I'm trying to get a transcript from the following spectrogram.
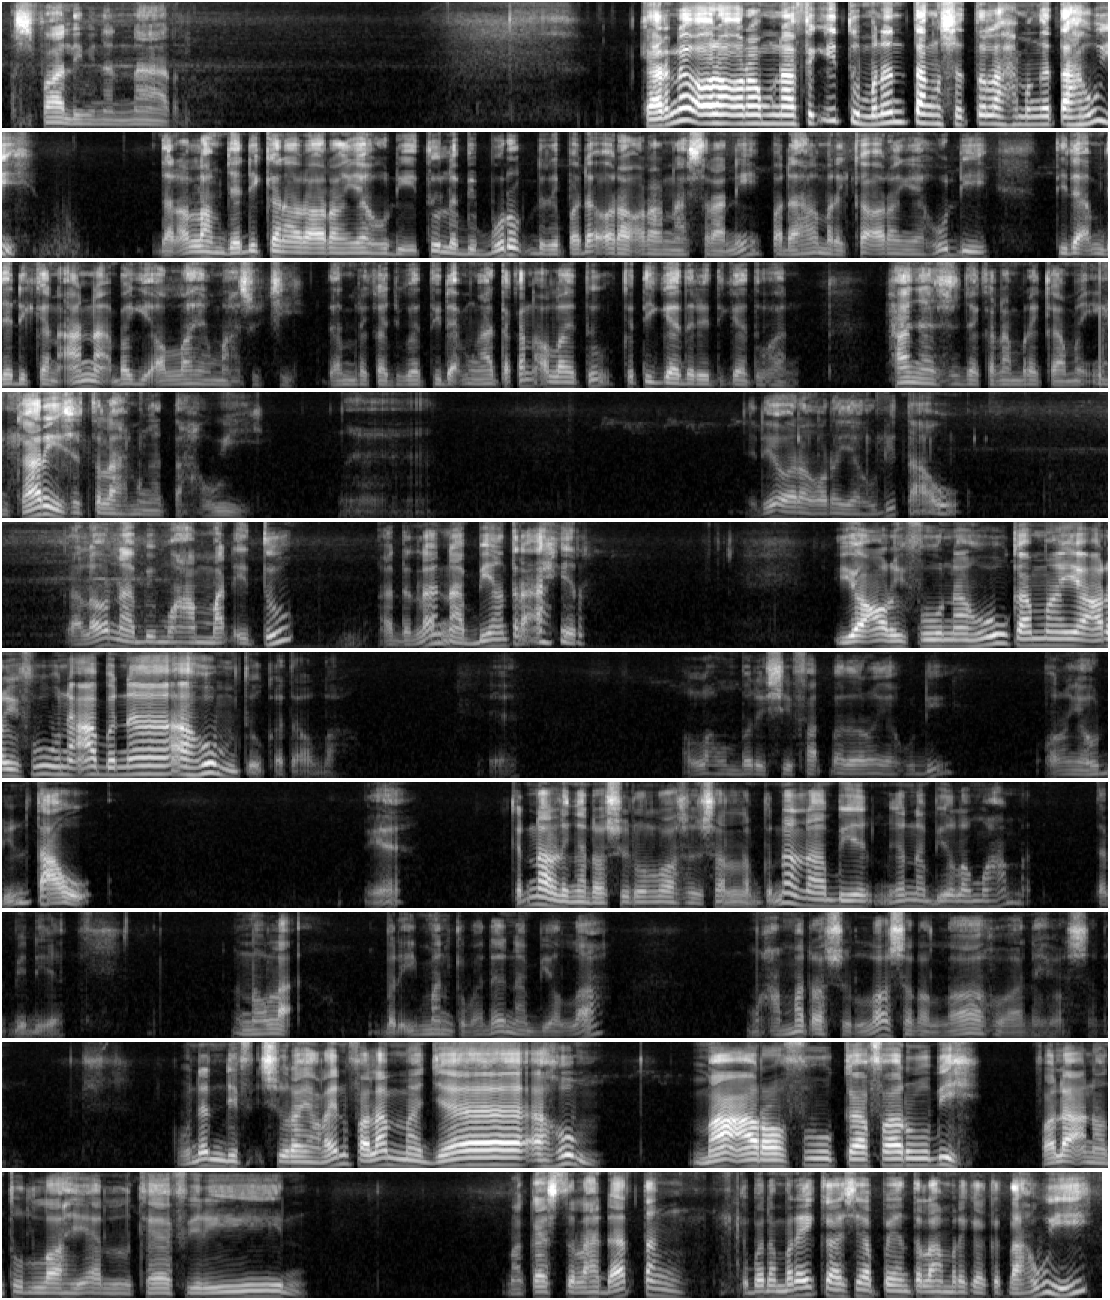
Asfali minan nar. Karena orang-orang munafik itu menentang setelah mengetahui dan Allah menjadikan orang-orang Yahudi itu lebih buruk daripada orang-orang Nasrani padahal mereka orang Yahudi tidak menjadikan anak bagi Allah yang Maha Suci dan mereka juga tidak mengatakan Allah itu ketiga dari tiga Tuhan hanya saja karena mereka mengingkari setelah mengetahui. Nah, jadi orang-orang Yahudi tahu kalau Nabi Muhammad itu adalah nabi yang terakhir. Ya'rifunahu kama ya'rifuna abna'ahum tuh kata Allah. Ya. Allah memberi sifat pada orang Yahudi. Orang Yahudi ini tahu. Ya. Kenal dengan Rasulullah SAW, kenal Nabi dengan Nabi Allah Muhammad. Tapi dia menolak beriman kepada Nabi Allah Muhammad Rasulullah Sallallahu Alaihi Wasallam. Kemudian di surah yang lain falamma ja'ahum ma'arafu kafaru bih. Fala'natullahi al kafirin. Maka setelah datang kepada mereka siapa yang telah mereka ketahui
